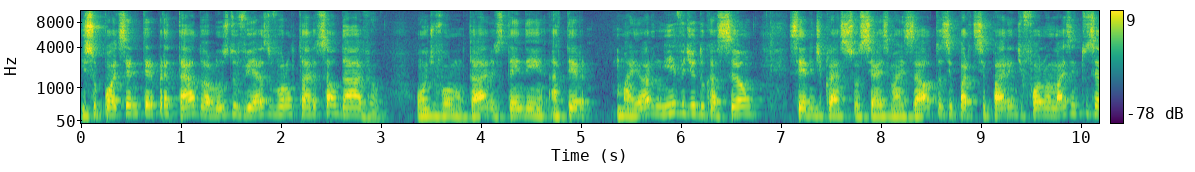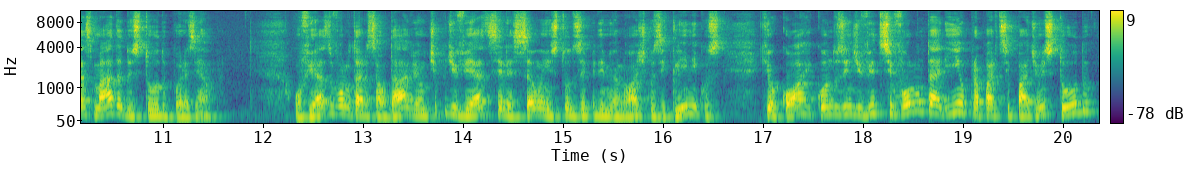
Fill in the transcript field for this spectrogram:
Isso pode ser interpretado à luz do viés do voluntário saudável, onde voluntários tendem a ter maior nível de educação, serem de classes sociais mais altas e participarem de forma mais entusiasmada do estudo, por exemplo. O viés do voluntário saudável é um tipo de viés de seleção em estudos epidemiológicos e clínicos que ocorre quando os indivíduos se voluntariam para participar de um estudo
